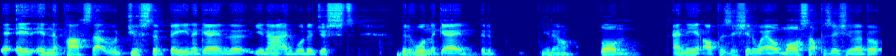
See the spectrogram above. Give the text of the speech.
In, in the past, that would just have been a game that United would have just they'd have won the game. They'd have, you know, blown any opposition away or most opposition away. But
